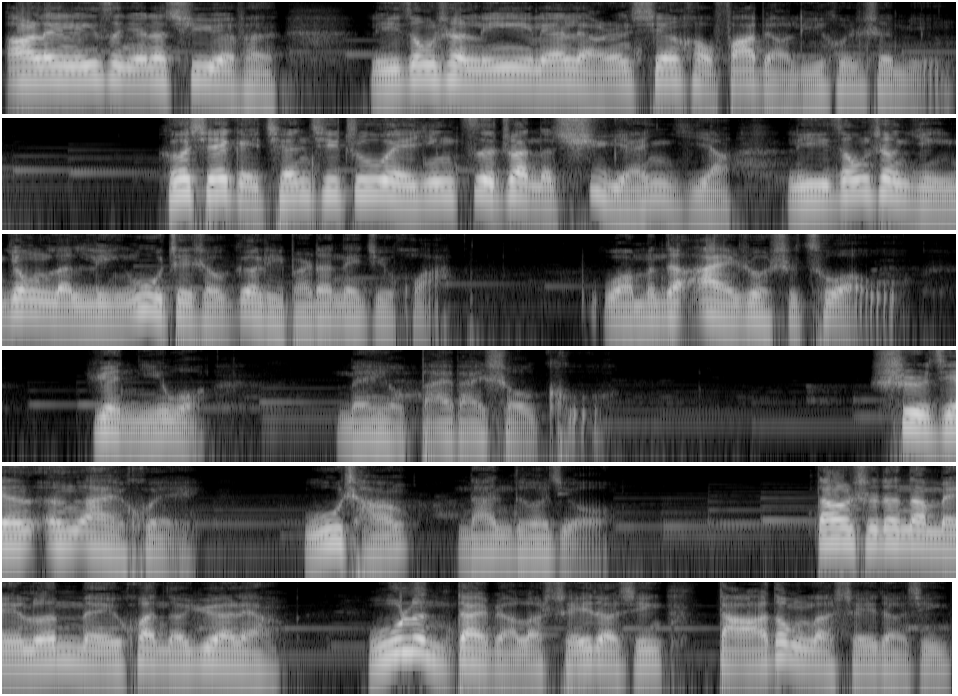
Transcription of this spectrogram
二零零四年的七月份，李宗盛、林忆莲两人先后发表离婚声明，和写给前妻朱卫英自传的序言一样，李宗盛引用了《领悟》这首歌里边的那句话：“我们的爱若是错误。”愿你我没有白白受苦。世间恩爱会，无常难得久。当时的那美轮美奂的月亮，无论代表了谁的心，打动了谁的心，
